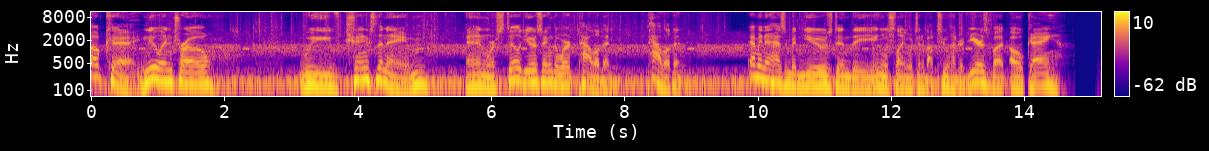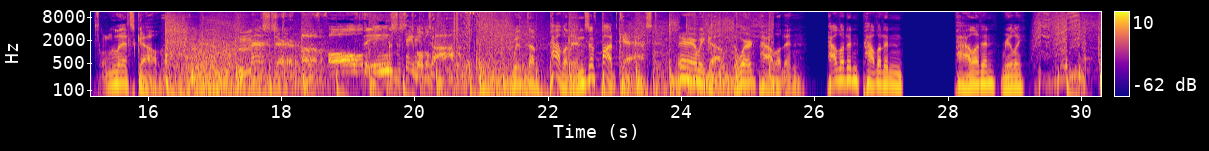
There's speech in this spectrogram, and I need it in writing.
Okay, new intro. We've changed the name, and we're still using the word paladin. Paladin. I mean, it hasn't been used in the English language in about 200 years, but okay. Let's go. Master of all things tabletop. With the Paladins of Podcast. There we go. The word paladin. Paladin, paladin, paladin? Really?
